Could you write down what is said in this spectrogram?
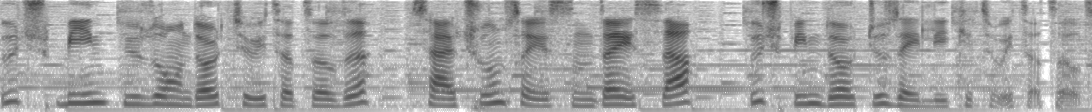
3114 tweet atıldı. Selçuk'un sayısında ise 3452 tweet atıldı.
